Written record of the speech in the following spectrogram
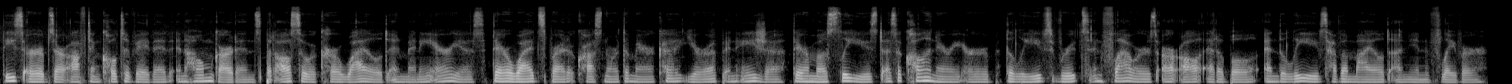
These herbs are often cultivated in home gardens but also occur wild in many areas. They are widespread across North America, Europe, and Asia. They are mostly used as a culinary herb. The leaves, roots, and flowers are all edible, and the leaves have a mild onion flavor.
